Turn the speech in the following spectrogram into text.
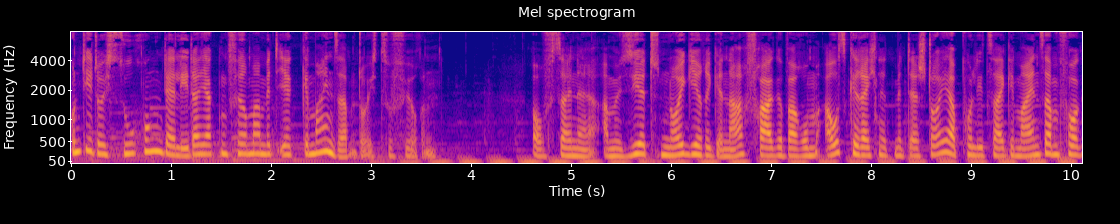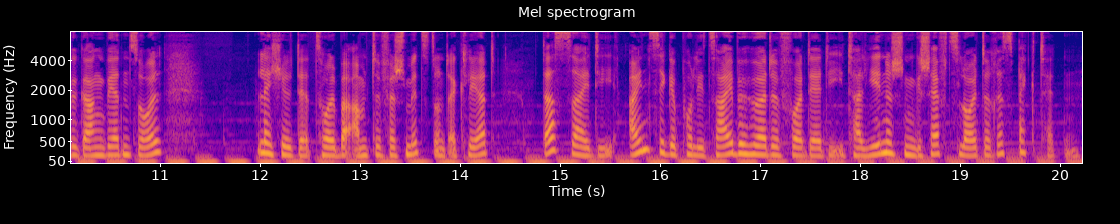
und die Durchsuchung der Lederjackenfirma mit ihr gemeinsam durchzuführen. Auf seine amüsiert neugierige Nachfrage, warum ausgerechnet mit der Steuerpolizei gemeinsam vorgegangen werden soll, lächelt der Zollbeamte verschmitzt und erklärt, das sei die einzige Polizeibehörde, vor der die italienischen Geschäftsleute Respekt hätten.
